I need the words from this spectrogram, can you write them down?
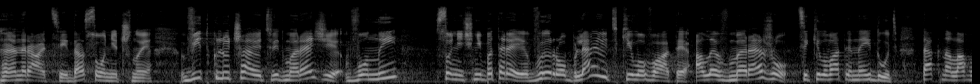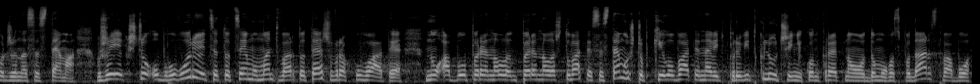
генерації да, сонячної, відключають від мережі, вони сонячні батареї виробляють кіловати, але в мережу ці кіловати не йдуть. Так налагоджена система. Вже якщо обговорюється, то цей момент варто теж врахувати. Ну або перенала- переналаштувати систему, щоб кіловати навіть при відключенні конкретного домогосподарства або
